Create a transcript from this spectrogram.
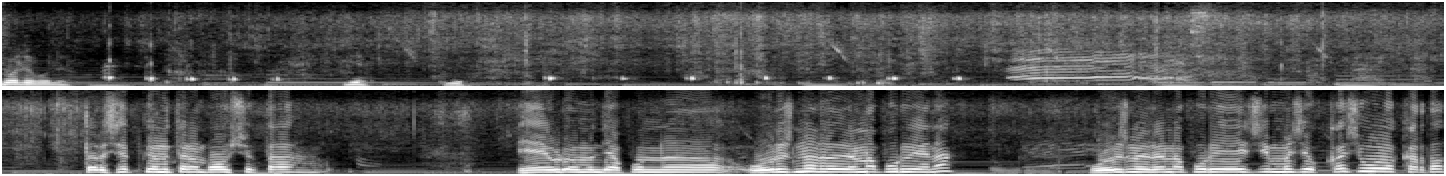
बोले बोले. ये ये. तर शेतकरी मित्रांनो पाहू शकता या व्हिडिओमध्ये आपण ओरिजिनल रेणापुरी आहे ना? ओरिजिनल रेणापुरी याची म्हणजे कशी ओळख करतात?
